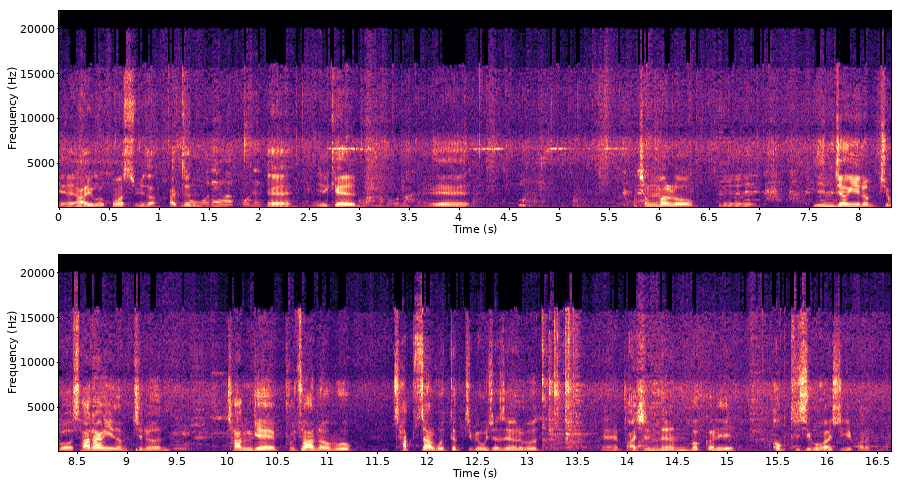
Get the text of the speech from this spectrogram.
예, 아이고 고맙습니다. 하여튼 오뎅 오뎅. 예, 이렇게 예, 정말로 예, 인정이 넘치고 사랑이 넘치는 장계 부산 어묵 찹쌀 호떡집에 오셔서 여러분 예, 맛있는 먹거리 꼭 드시고 가시기 바랍니다.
